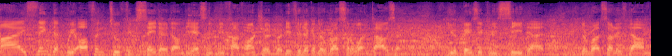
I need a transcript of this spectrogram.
I think that we're often too fixated on the S&P 500, but if you look at the Russell 1000, you basically see that the Russell is down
